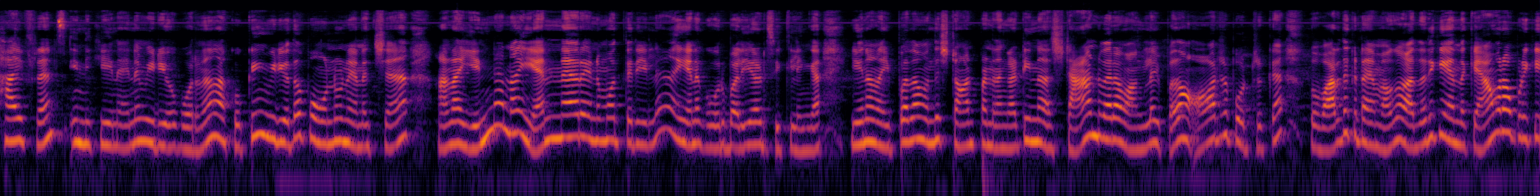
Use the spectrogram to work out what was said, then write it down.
ஹாய் ஃப்ரெண்ட்ஸ் இன்றைக்கி நான் என்ன வீடியோ போடுறேன்னா நான் குக்கிங் வீடியோ தான் போகணும்னு நினச்சேன். ஆனால் என்னன்னா என் நேரம் என்னமோ தெரியல. எனக்கு ஒரு பலியாடு சிக்கலிங்க. ஏன்னா நான் இப்போ தான் வந்து ஸ்டார்ட் பண்ணதங்காட்டி நான் ஸ்டாண்ட் வேறு வாங்கல. இப்போ தான் ஆர்டர் போட்டிருக்கேன். இப்போ வரதுக்கு டைம் ஆகும். அது வரைக்கும் அந்த கேமரா பிடிக்க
